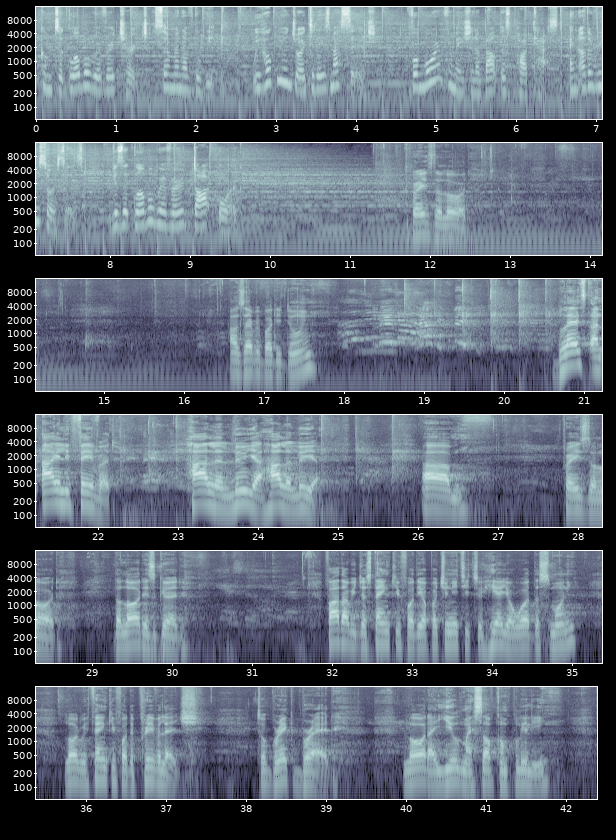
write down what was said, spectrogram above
Welcome to Global River Church Sermon of the Week. We hope you enjoyed today's message. For more information about this podcast and other resources, visit globalriver.org. Praise the Lord. How's everybody doing? Blessed and highly favored. Hallelujah, hallelujah. Um, praise the Lord. The Lord is good. Father, we just thank you for the opportunity to hear your word this morning. Lord, we thank you for the privilege to break bread. Lord, I yield myself completely,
